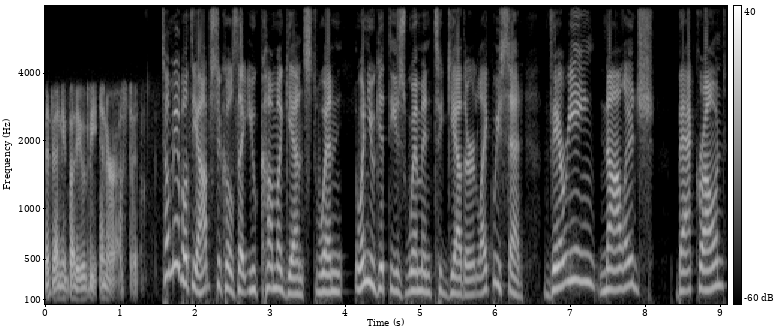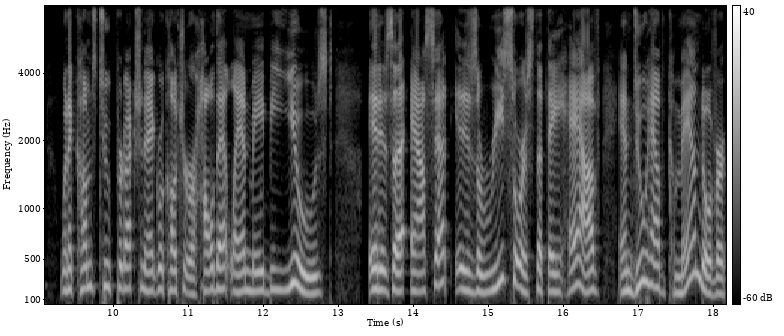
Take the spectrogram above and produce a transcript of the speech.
if anybody would be interested. Tell me about the obstacles that you come against when when you get these women together. Like we said, varying knowledge, background when it comes to production agriculture or how that land may be used. It is an asset, it is a resource that they have and do have command over.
